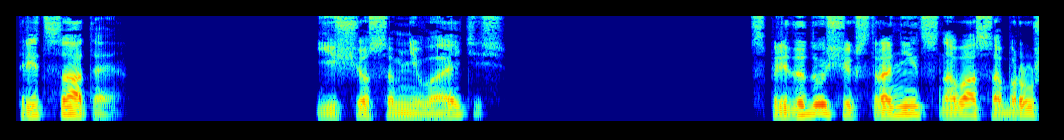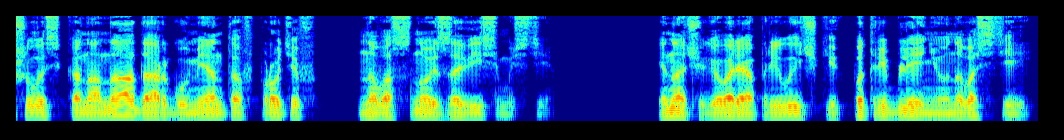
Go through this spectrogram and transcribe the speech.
Тридцатое. Еще сомневаетесь? С предыдущих страниц на вас обрушилась канонада аргументов против новостной зависимости. Иначе говоря, привычки к потреблению новостей.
